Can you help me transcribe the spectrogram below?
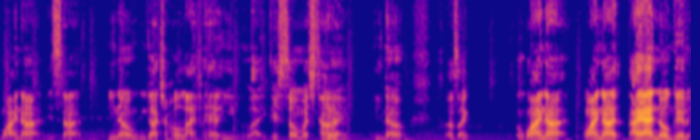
why not? It's not, you know, you got your whole life ahead of you. Like there's so much time, yeah. you know? So I was like, why not? Why not? I had no good.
